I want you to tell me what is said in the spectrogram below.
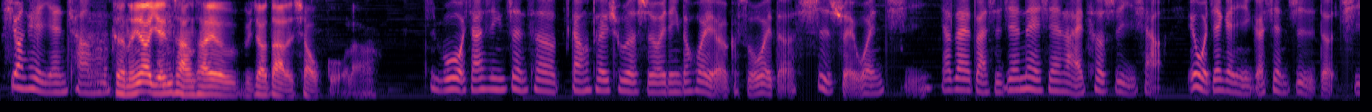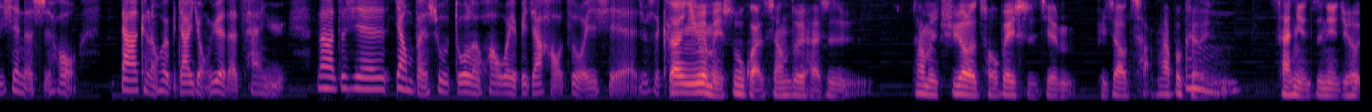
希望可以延长，可能要延长才有比较大的效果啦。只不过我相信政策刚推出的时候，一定都会有一个所谓的试水温期，要在短时间内先来测试一下。因为我今天给你一个限制的期限的时候，大家可能会比较踊跃的参与。那这些样本数多的话，我也比较好做一些，就是。但因为美术馆相对还是他们需要的筹备时间比较长，那不可能三年之内就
